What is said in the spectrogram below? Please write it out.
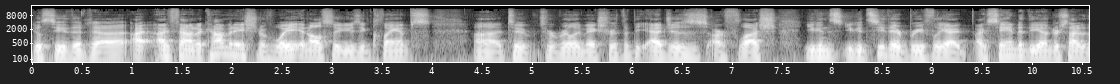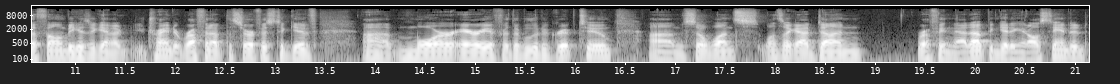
you'll see that uh, I, I found a combination of weight and also using clamps. Uh, to to really make sure that the edges are flush. You can you can see there briefly. I, I sanded the underside of the foam because again I'm trying to roughen up the surface to give uh, more area for the glue to grip to. Um, so once once I got done roughing that up and getting it all sanded,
